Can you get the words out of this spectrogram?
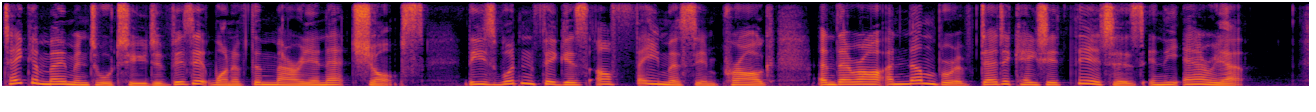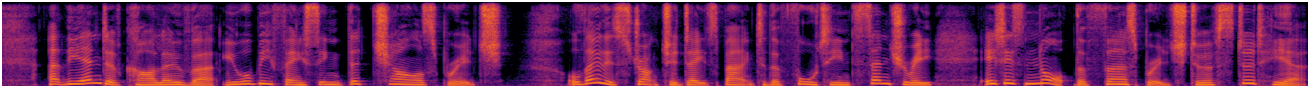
take a moment or two to visit one of the marionette shops. These wooden figures are famous in Prague, and there are a number of dedicated theatres in the area. At the end of Karlova, you will be facing the Charles Bridge. Although this structure dates back to the 14th century, it is not the first bridge to have stood here.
